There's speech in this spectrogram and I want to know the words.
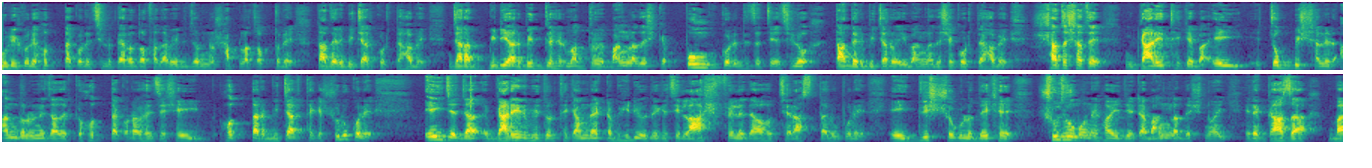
গুলি করে হত্যা করেছিল তেরো দফা দাবির জন্য শাপলা চত্বরে তাদের বিচার করতে হবে। যারা বিডিআর বিদ্রোহের মাধ্যমে বাংলাদেশকে পঙ্গু করে দিতে চেয়েছিল, তাদের বিচারও এই বাংলাদেশে করতে হবে। সাথে সাথে গাড়ি থেকে বা এই চব্বিশ সালের আন্দোলনে যাদেরকে হত্যা করা হয়েছে, সেই হত্যার বিচার থেকে শুরু করে এই যে গাড়ির ভিতর থেকে আমরা একটা ভিডিও দেখেছি, লাশ ফেলে দেওয়া হচ্ছে রাস্তার উপরে। এই দৃশ্যগুলো দেখে শুধু মনে হয় যে এটা বাংলাদেশ নয়, এটা গাজা বা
